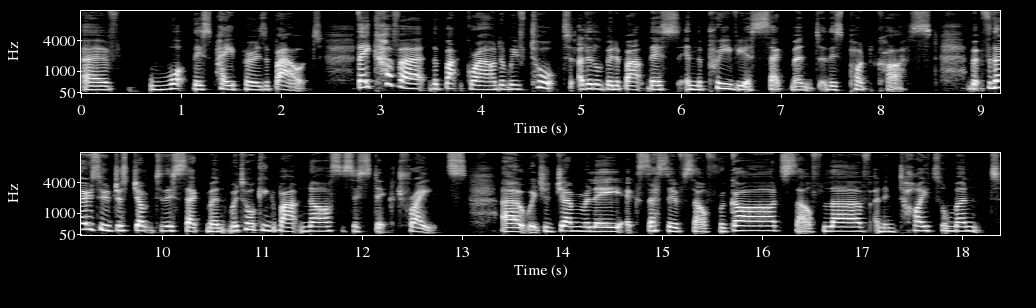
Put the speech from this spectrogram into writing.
of what this paper is about. They cover the background, and we've talked a little bit about this in the previous segment of this podcast. But for those who've just jumped to this segment, we're talking about narcissistic traits, uh, which are generally excessive self regard, self love, and entitlement.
